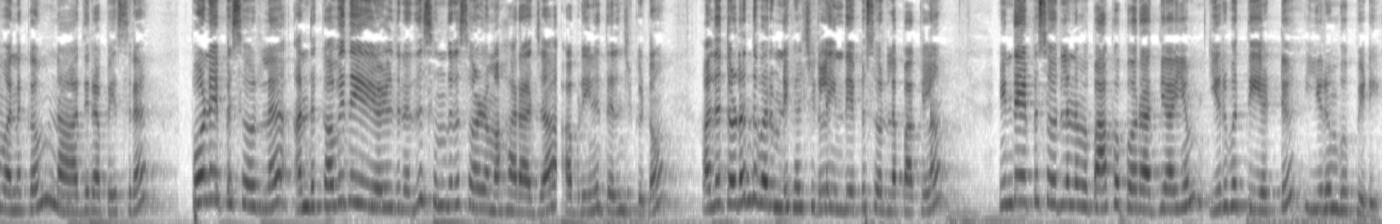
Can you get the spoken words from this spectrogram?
வணக்கம். நான் ஆதிரா பேசுறேன். போன எபிசோட்ல அந்த கவிதையை எழுதினது சுந்தர சோழ மகாராஜா அப்படின்னு தெரிஞ்சுக்கிட்டோம். அதை தொடர்ந்து வரும் நிகழ்ச்சிகளை இந்த எபிசோட்ல பார்க்கலாம். இந்த எபிசோட்ல நம்ம பார்க்க போற அத்தியாயம் இருபத்தி எட்டு இரும்பு பிடி.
